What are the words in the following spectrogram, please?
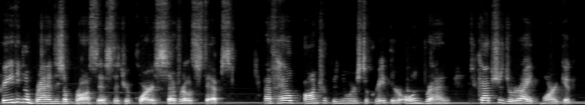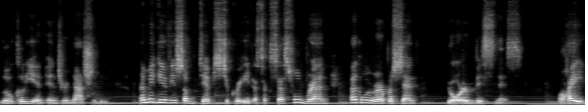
Creating a brand is a process that requires several steps. I've helped entrepreneurs to create their own brand to capture the right market locally and internationally. Let me give you some tips to create a successful brand that will represent your business. Okay,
